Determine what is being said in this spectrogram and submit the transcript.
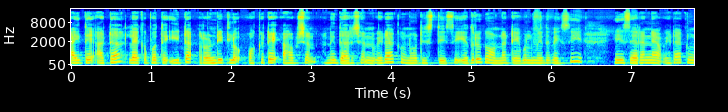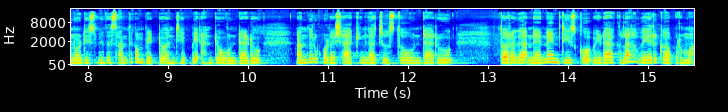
అయితే అట లేకపోతే ఈట రెండిట్లో ఒకటే ఆప్షన్ అని దర్శన్ విడాకుల నోటీస్ తీసి ఎదురుగా ఉన్న టేబుల్ మీద వేసి ఈ శరణ్య విడాకుల నోటీస్ మీద సంతకం పెట్టు అని చెప్పి అంటూ ఉంటాడు. అందరూ కూడా షాకింగ్గా చూస్తూ ఉంటారు. త్వరగా నిర్ణయం తీసుకో విడాకుల వేరు కాపురమా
